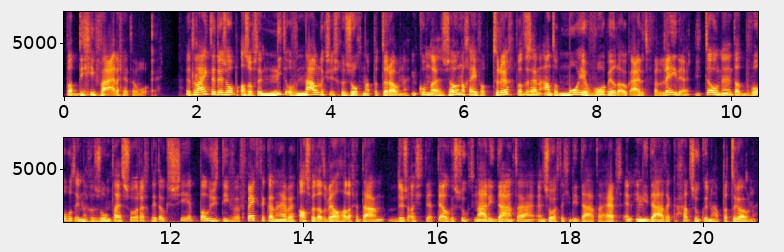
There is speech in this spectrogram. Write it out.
wat digivaardiger te worden. Het lijkt er dus op alsof er niet of nauwelijks is gezocht naar patronen. Ik kom daar zo nog even op terug, want er zijn een aantal mooie voorbeelden ook uit het verleden die tonen dat bijvoorbeeld in de gezondheidszorg dit ook zeer positieve effecten kan hebben als we dat wel hadden gedaan. Dus als je telkens zoekt naar die data en zorgt dat je die data hebt en in die data gaat zoeken naar patronen.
